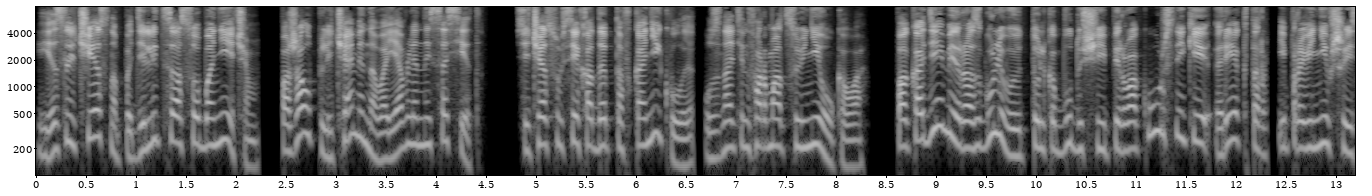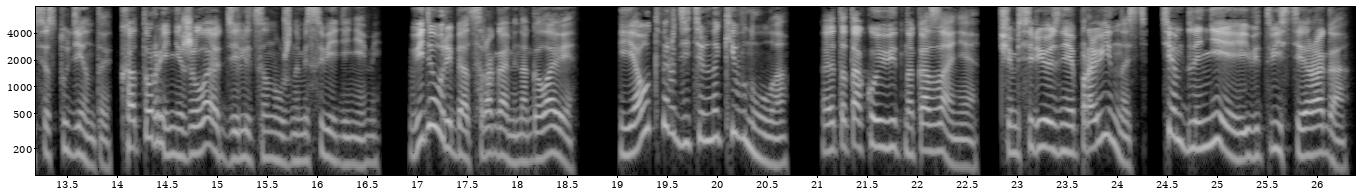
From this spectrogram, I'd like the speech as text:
Если честно, поделиться особо нечем, пожал плечами новоявленный сосед. Сейчас у всех адептов каникулы, узнать информацию не у кого. По академии разгуливают только будущие первокурсники, ректор и провинившиеся студенты, которые не желают делиться нужными сведениями. Видел ребят с рогами на голове? Я утвердительно кивнула. Это такой вид наказания. Чем серьезнее провинность, тем длиннее и ветвистее рога.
